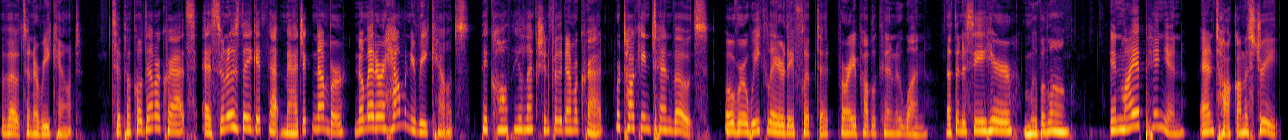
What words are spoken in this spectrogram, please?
votes in a recount. Typical Democrats, as soon as they get that magic number, no matter how many recounts, they call the election for the Democrat. We're talking 10 votes. Over a week later, they flipped it from a Republican who won. Nothing to see here. Move along. In my opinion, and talk on the street,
